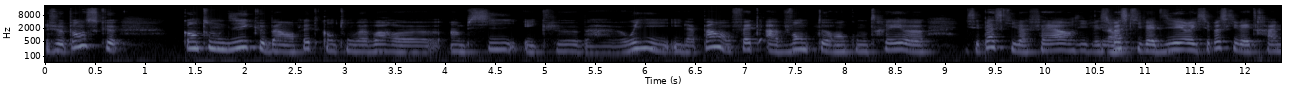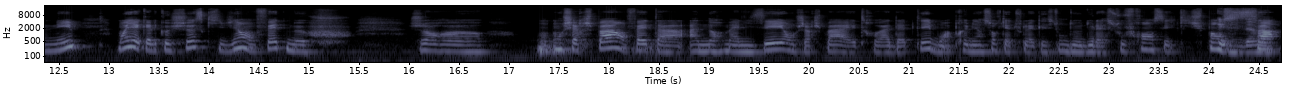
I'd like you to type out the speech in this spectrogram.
je pense que quand on dit que, bah, en fait, quand on va voir euh, un psy et que, bah, oui, il a pas, en fait, avant de te rencontrer, euh, il sait pas ce qu'il va faire, il sait Non. pas ce qu'il va dire, il sait pas ce qui va être amené. Moi, il y a quelque chose qui vient, en fait, me, genre, euh, on, on cherche pas en fait à, à normaliser, on cherche pas à être adapté. Bon après bien sûr qu'il y a toute la question de, de la souffrance et qui je pense Évidemment. ça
